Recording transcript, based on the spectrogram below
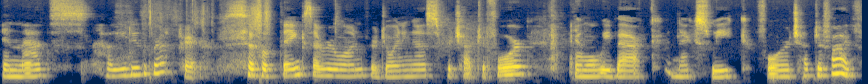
And that's how you do the breath prayer. So thanks everyone for joining us for chapter four, and we'll be back next week for chapter five.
